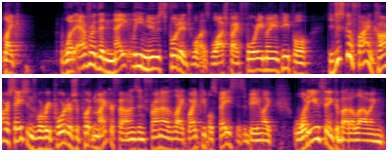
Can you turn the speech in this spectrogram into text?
like whatever the nightly news footage was watched by 40 million people. You just go find conversations where reporters are putting microphones in front of like white people's faces and being like, "What do you think about allowing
